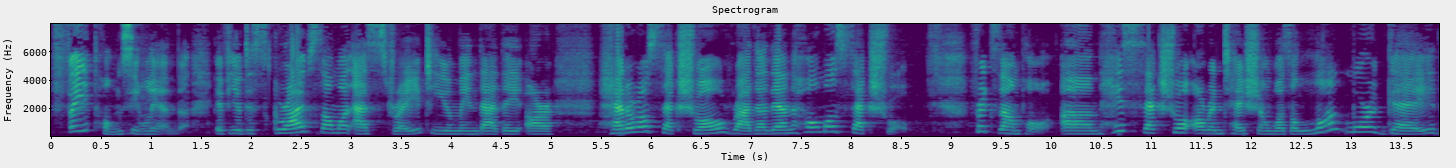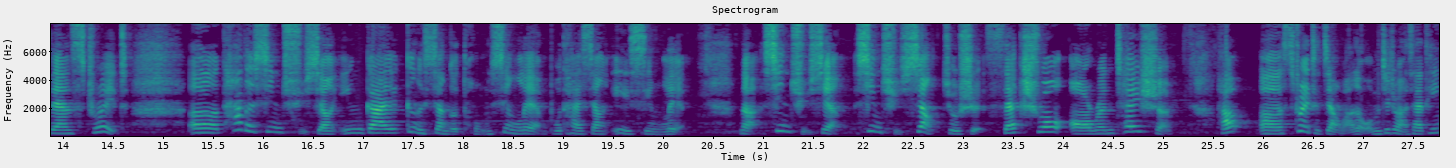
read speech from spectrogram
非同性恋的。If you describe someone as straight, you mean that they are heterosexual rather than homosexual. For example, um, his sexual orientation was a lot more gay than straight. 呃，他的性取向应该更像个同性恋，不太像异性恋。那性取向，性取向就是 sexual orientation。好，呃，straight 讲完了，我们接着往下听。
